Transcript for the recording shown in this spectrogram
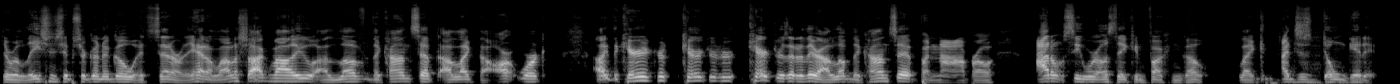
the relationships are gonna go, etc. They had a lot of shock value. I love the concept. I like the artwork. I like the character character characters that are there. I love the concept, but nah, bro. I don't see where else they can fucking go. Like I just don't get it.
